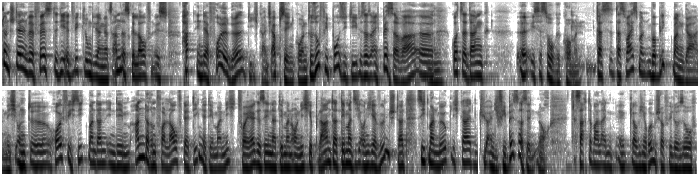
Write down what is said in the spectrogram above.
Dann stellen wir fest, die Entwicklung, die dann ganz anders gelaufen ist, hat in der Folge, die ich gar nicht absehen konnte, so viel Positives, dass es eigentlich besser war. Äh, mhm. Gott sei Dank ist es so gekommen. Das, das weiß man, überblickt man gar nicht. Und äh, häufig sieht man dann in dem anderen Verlauf der Dinge, den man nicht vorhergesehen hat, den man auch nicht geplant hat, den man sich auch nicht erwünscht hat, sieht man Möglichkeiten, die eigentlich viel besser sind noch das sagte mal ein, äh, glaube ich, ein römischer Philosoph.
